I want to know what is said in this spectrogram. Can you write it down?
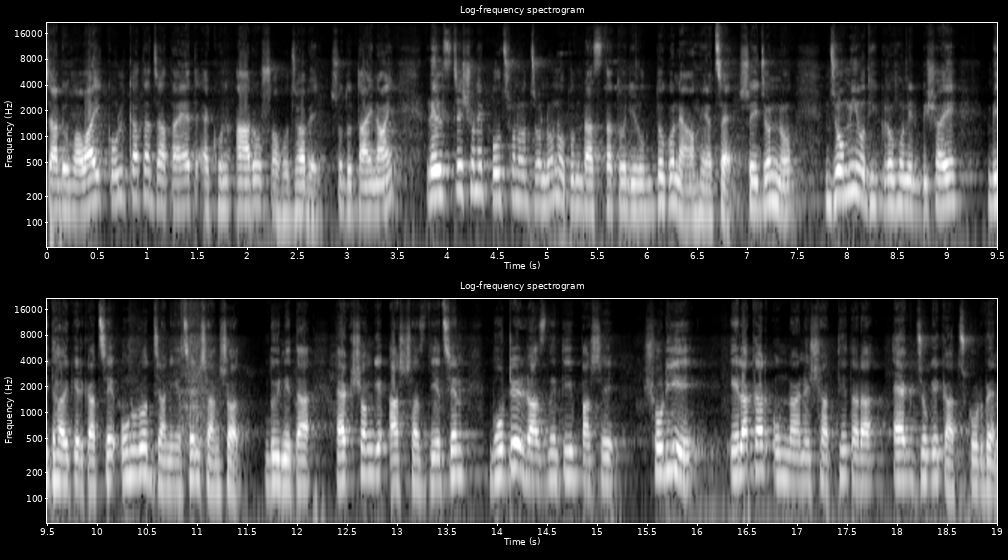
চালু হওয়ায় কলকাতা যাতায়াত এখন আরও সহজ হবে। শুধু তাই নয়, রেল স্টেশনে পৌঁছানোর জন্য নতুন রাস্তা তৈরির উদ্যোগও নেওয়া হয়েছে। সেই জন্য জমি অধিগ্রহণের বিষয়ে বিধায়কের কাছে অনুরোধ জানিয়েছেন সাংসদ। দুই নেতা একসঙ্গে আশ্বাস দিয়েছেন, ভোটের রাজনীতি পাশে সরিয়ে এলাকার উন্নয়নের স্বার্থে তারা একযোগে কাজ করবেন।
